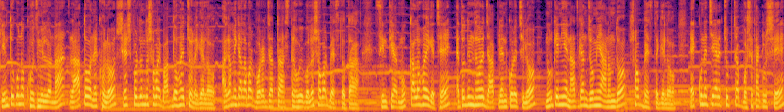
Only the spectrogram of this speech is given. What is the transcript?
কিন্তু কোনো খোঁজ মিলল না। রাতও অনেক হলো, শেষ পর্যন্ত সবাই বাধ্য হয়ে চলে গেল। আগামীকাল আবার বরের যাত্রা আসতে হবে বলে সবার ব্যস্ততা। সিনথিয়ার মুখ কালো হয়ে গেছে। এতদিন ধরে যা প্ল্যান করেছিল, নূরকে নিয়ে নাচ গান জমিয়ে আনন্দ, সব ভেস্তে গেল। এক কোণে চেয়ারে চুপচাপ বসে থাকল সে।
